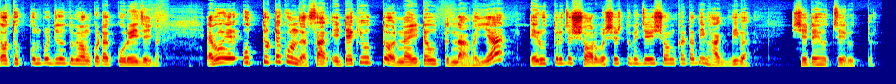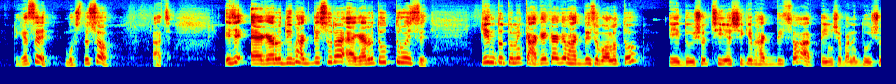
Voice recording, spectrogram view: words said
ততক্ষণ পর্যন্ত তুমি অঙ্কটা করেই যাইবা। এবং এর উত্তরটা কোন যা? স্যার, এটা কি উত্তর? না, এটা উত্তর। না, ভাইয়া, এর উত্তর হচ্ছে সর্বশেষ তুমি যেই সংখ্যাটা দিয়ে ভাগ দিবা, সেটাই হচ্ছে এর উত্তর। ঠিক আছে? বুঝতেছো? আচ্ছা এই যে এগারো দিয়ে ভাগ দিছো না, এগারোতে উত্তর হয়েছে কিন্তু তুমি কাকে কাকে ভাগ দিছো বলো তো? এই দুইশো ছিয়াশিকে ভাগ দিছো আর তিনশো মানে দুইশো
